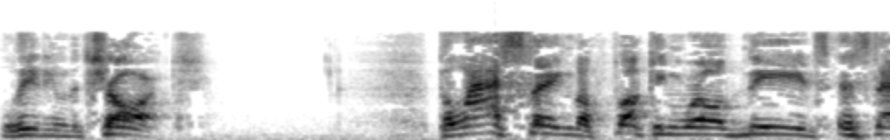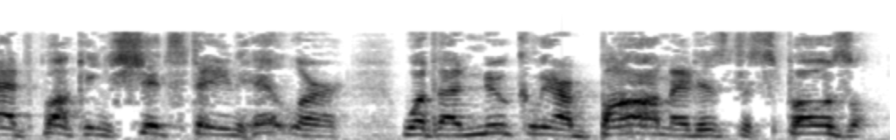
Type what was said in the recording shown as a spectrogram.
leading the charge. The last thing the fucking world needs is that fucking shit stained Hitler with a nuclear bomb at his disposal.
